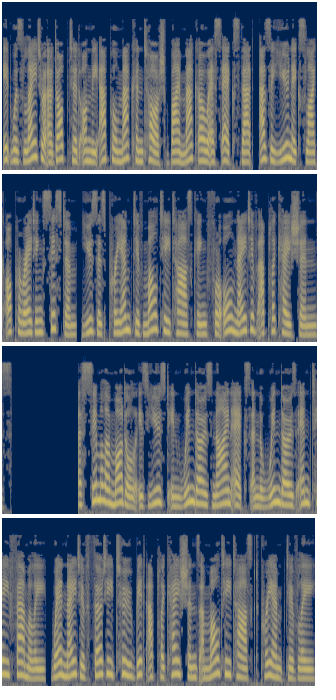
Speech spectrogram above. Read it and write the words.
It was later adopted on the Apple Macintosh by Mac OS X that, as a Unix-like operating system, uses preemptive multitasking for all native applications. A similar model is used in Windows 9X and the Windows NT family, where native 32-bit applications are multitasked preemptively.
